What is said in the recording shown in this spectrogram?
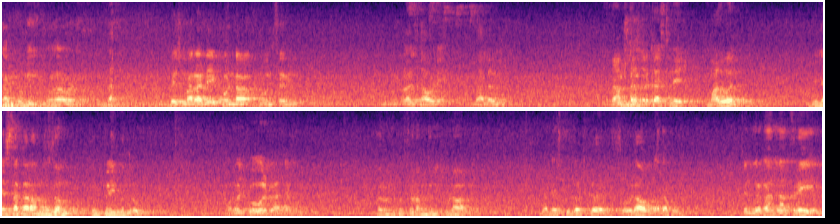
दापोली सोनारवाडी. पेश मराठे कोंडा गोंसरी विलास धावडे दालवली. रामचंद्र कासले? मालवण. निलेश सकाराम भुजम पिंपळी बुद्रुक. मनोज गोवळ राजापूर. अरुण परशुराम दिलीप कुडाळ. गणेश तिलोटकर सोलगाव दादापूर चंद्रकांत नाचरे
